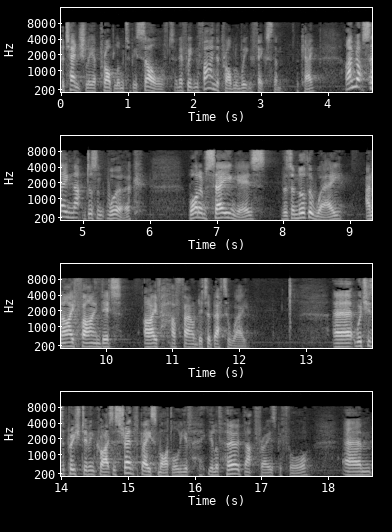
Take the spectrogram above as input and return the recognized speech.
potentially a problem to be solved. And if we can find the problem, we can fix them. Okay? I'm not saying that doesn't work. What I'm saying is there's another way, and I find it, I have found it a better way, uh, which is appreciative inquiry. It's a strength-based model. You've, you'll have heard that phrase before. Um,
